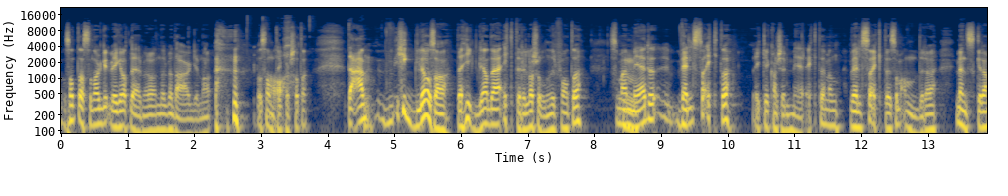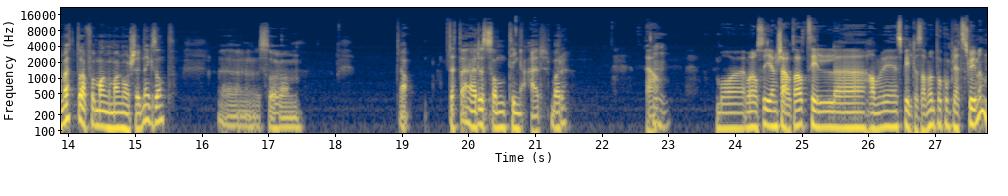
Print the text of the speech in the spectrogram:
og sånt. Da. Så nå, vi gratulerer med hverandre med dagen og, og sånne ting fortsatt. Da. Det er hyggelig, altså. Det er hyggelig, og det er ekte relasjoner, på en måte. Som er Mm. mer, vel så ekte. Ikke kanskje mer ekte, men vel så ekte som andre mennesker har møtt da, for mange, mange år siden, ikke sant. Eh, så ja. Dette er sånn ting er, bare. Ja. Må, må også gi en shout-out til uh, han vi spilte sammen på Komplett-streamen.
